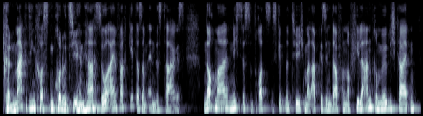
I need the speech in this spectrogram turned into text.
können Marketingkosten produzieren. Ja, so einfach geht das am Ende des Tages. Nochmal, nichtsdestotrotz, es gibt natürlich mal abgesehen davon noch viele andere Möglichkeiten,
